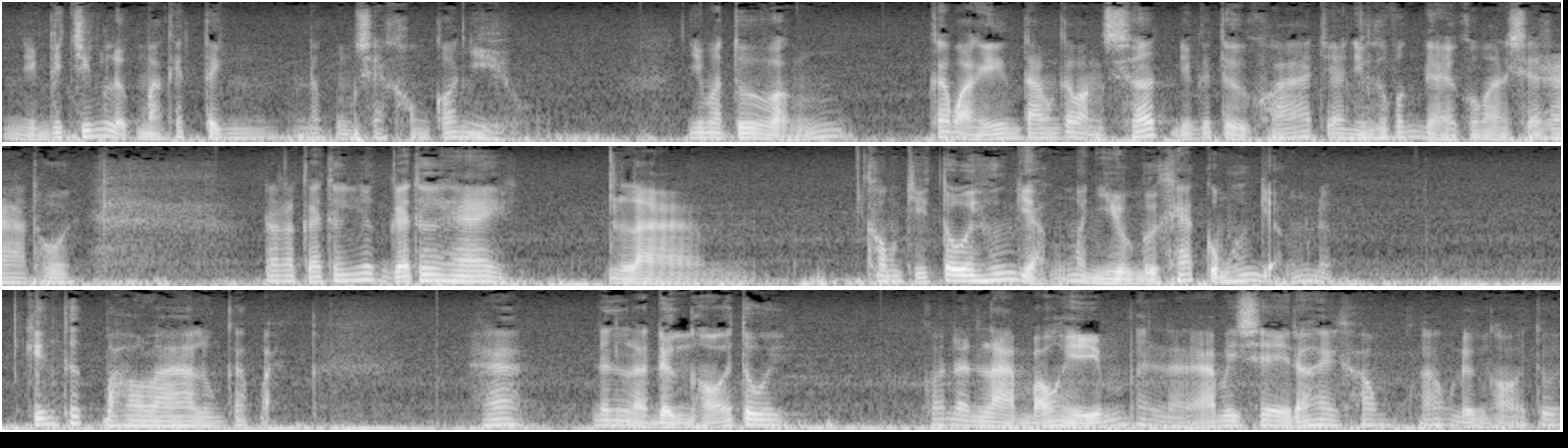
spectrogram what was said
Những cái chiến lược marketing nó cũng sẽ không có nhiều. Nhưng mà tôi vẫn các bạn yên tâm các bạn search những cái từ khóa cho những cái vấn đề của bạn sẽ ra thôi đó là cái thứ nhất. Cái thứ hai là không chỉ tôi hướng dẫn mà nhiều người khác cũng hướng dẫn được kiến thức bao la luôn các bạn. Ha nên là đừng hỏi tôi có nên làm bảo hiểm hay là abc đó hay không. Không đừng hỏi tôi.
